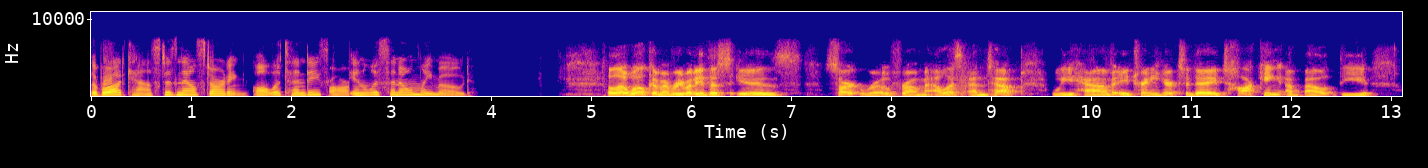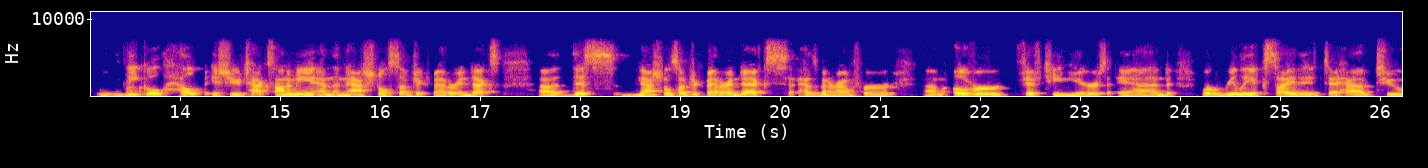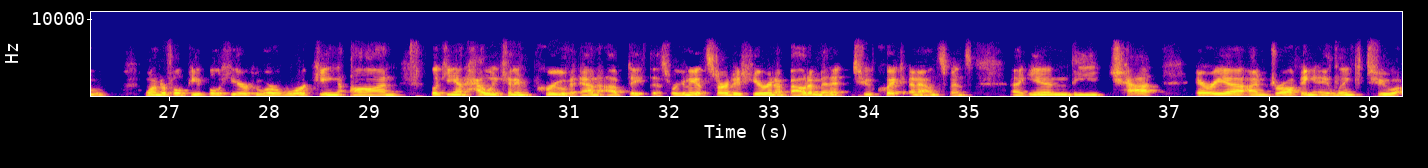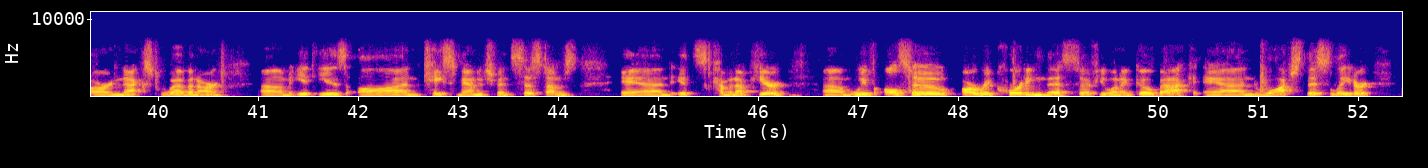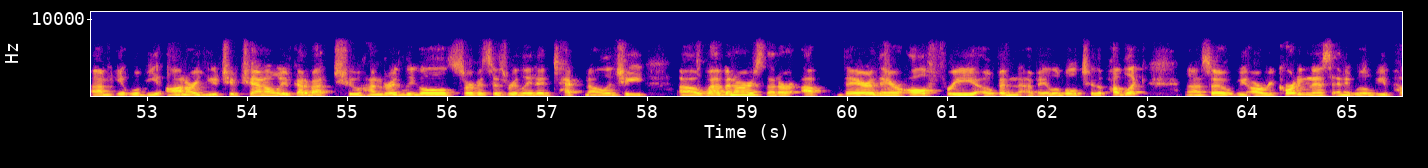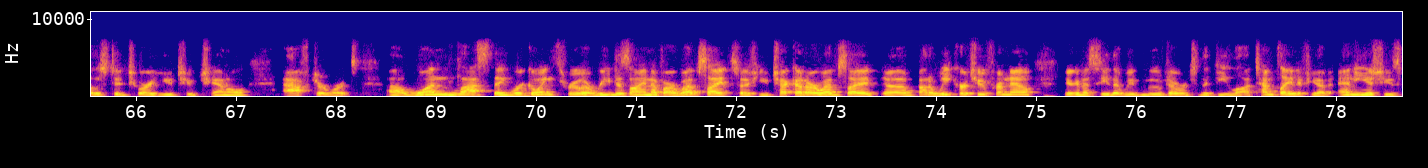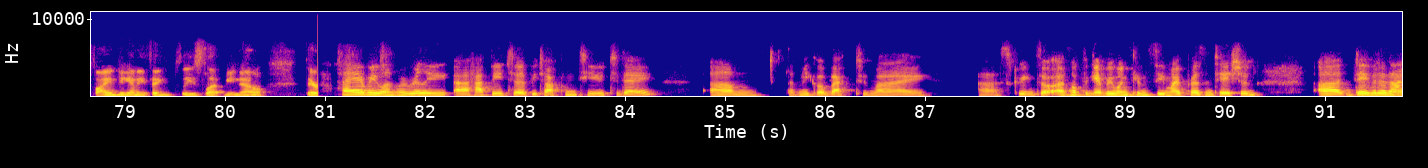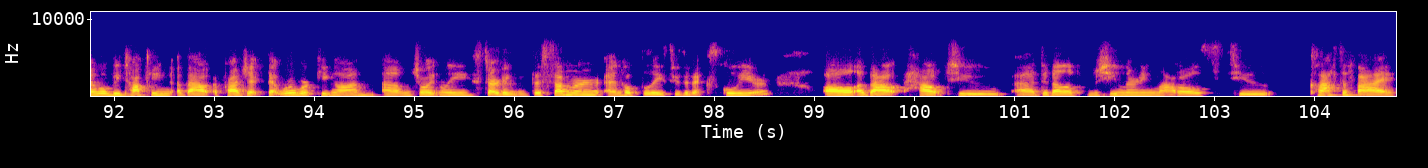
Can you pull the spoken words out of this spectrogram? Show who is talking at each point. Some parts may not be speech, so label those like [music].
Speaker 1: The broadcast is now starting. All attendees are in listen-only mode.
Speaker 2: Hello, welcome everybody. This is Sart Rowe from LSNTAP. We have a training here today talking about the legal help issue taxonomy and the National Subject Matter Index. Uh, this National Subject Matter Index has been around for um, over 15 years, and we're really excited to have two wonderful people here who are working on looking at how we can improve and update this. We're going to get started here in about a minute. Two quick announcements. Uh, in the chat area, I'm dropping a link to our next webinar. Um, it is on case management systems and it's coming up here. Um, we've also are recording this, so if you want to go back and watch this later, um, it will be on our YouTube channel. We've got about 200 legal services related technology uh, webinars that are up there. They are all free, open, available to the public. Uh, so we are recording this and it will be posted to our YouTube channel afterwards. Uh, one last thing, we're going through a redesign of our website. So if you check out our website uh, about a week or two from now, you're gonna see that we've moved over to the DLaw template. If you have any issues finding anything, please let me know. There
Speaker 3: Hi everyone, we're really uh, happy to be talking to you today. Um, let me go back to my uh, screen. So I'm hoping everyone can see my presentation. Uh, David and I will be talking about a project that we're working on um, jointly starting this summer and hopefully through the next school year, all about how to uh, develop machine learning models to classify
